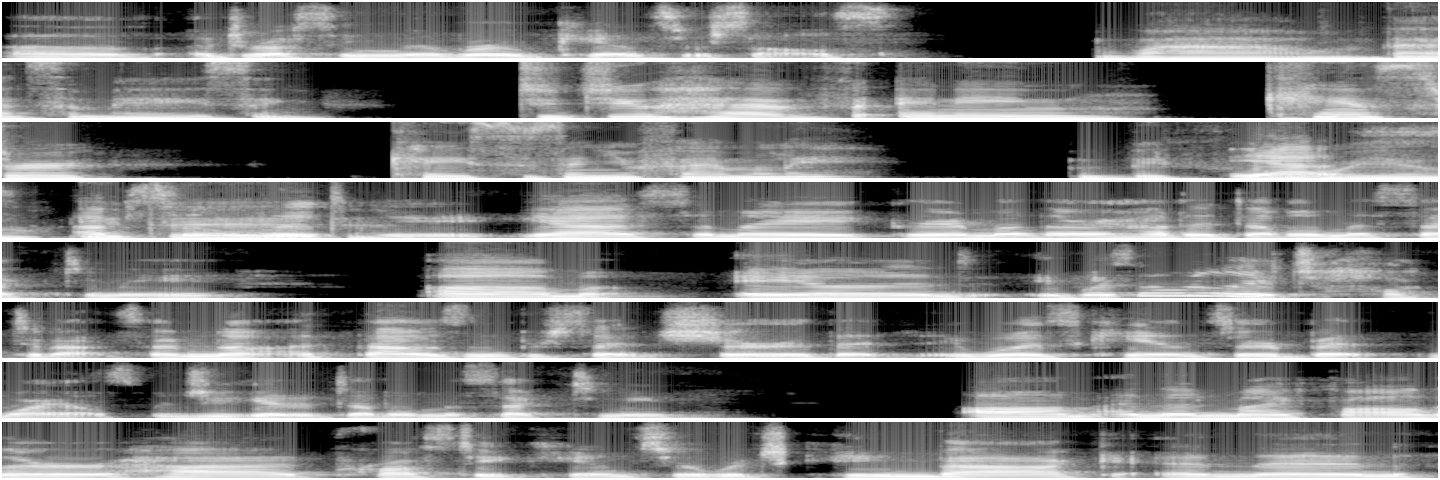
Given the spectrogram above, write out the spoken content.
of addressing the rogue cancer cells. Wow, that's amazing. Did you have any cancer cases in your family before yes, you? you absolutely. Did? Yeah. So my grandmother had a double mastectomy. Um, and it wasn't really talked about. So I'm not a thousand percent sure that it was cancer, but why else would you get a double mastectomy? Um, and then my father had prostate cancer, which came back, and then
